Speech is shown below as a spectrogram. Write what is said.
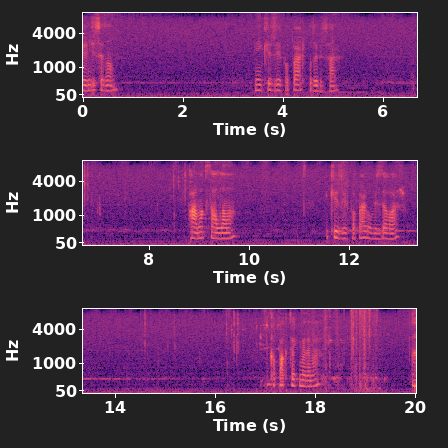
Birinci sezon. 1200 bir papel. Bu da güzel. Parmak sallama. 200 bir papel. Bu bizde var. Kapak tekmeleme.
